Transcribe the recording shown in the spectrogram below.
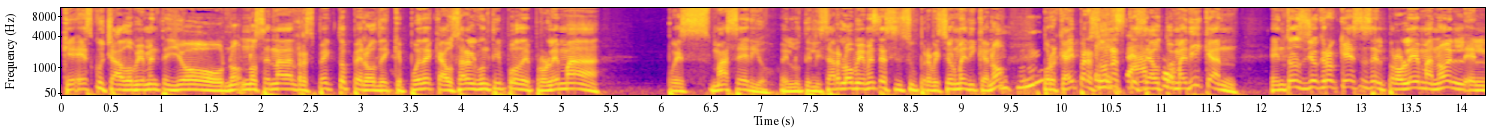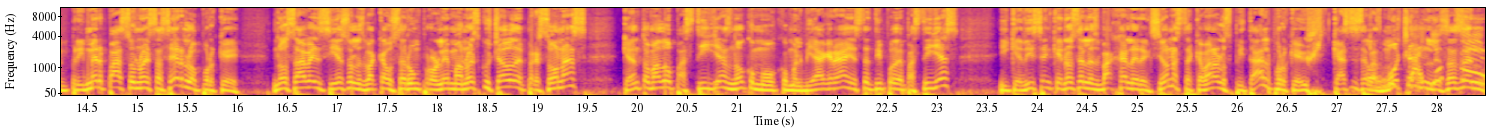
que he escuchado, obviamente yo no, no sé nada al respecto, pero de que puede causar algún tipo de problema pues más serio, el utilizarlo obviamente sin supervisión médica, ¿no? Porque hay personas que se automedican entonces yo creo que ese es el problema, ¿no? El, primer paso no es hacerlo porque no saben si eso les va a causar un problema. No he escuchado de personas que han tomado pastillas, ¿no? Como, como el Viagra, este tipo de pastillas, y que dicen que no se les baja la erección hasta que van al hospital porque casi se las mochan, les hacen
